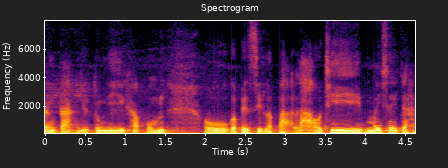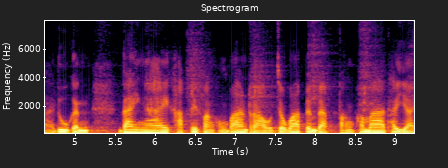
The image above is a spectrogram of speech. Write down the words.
ต่างๆ อยู่ตรงนี้ครับ ผม โอ้ก็เป็นศิลปะลาวที่ไม่ใช่จะหาดูกันได้ง่ายครับ ในฝั่งของบ้านเราจะว่าเป็นแบบฝั่งพม่าไทยใหญ่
